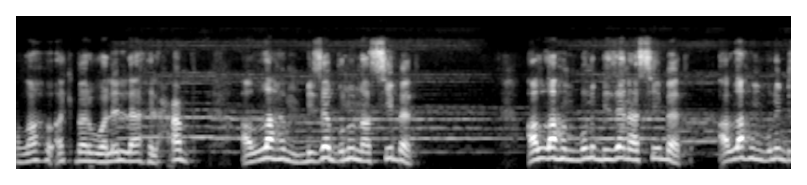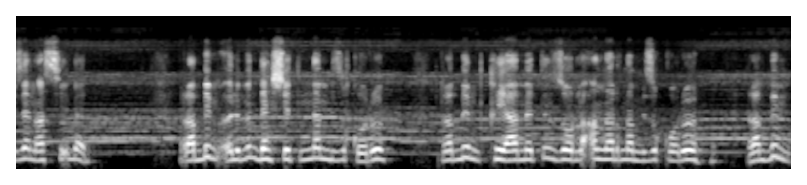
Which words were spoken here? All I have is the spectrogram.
Allahu Ekber ve lillahil. Allah'ım bize bunu nasip et. Allah'ım bunu bize nasip et. Allah'ım bunu bize nasip et. Rabbim ölümün dehşetinden bizi koru. Rabbim kıyametin zorlu anlarından bizi koru. Rabbim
